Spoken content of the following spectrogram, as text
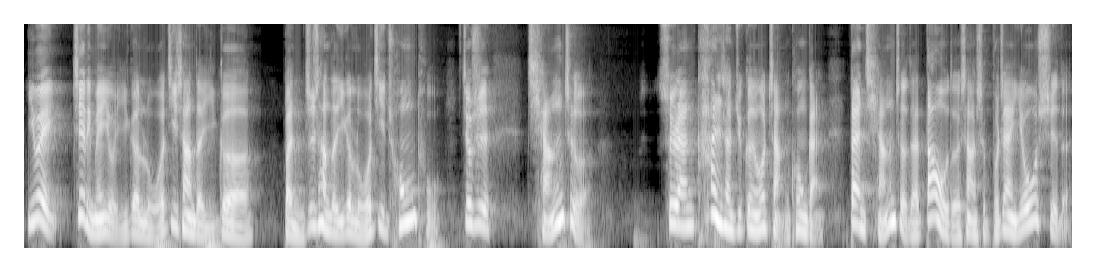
因为这里面有一个逻辑上的一个本质上的一个逻辑冲突，就是强者。虽然看上去更有掌控感，但强者在道德上是不占优势的，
